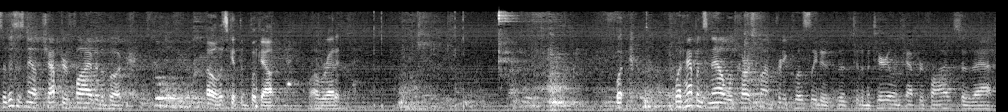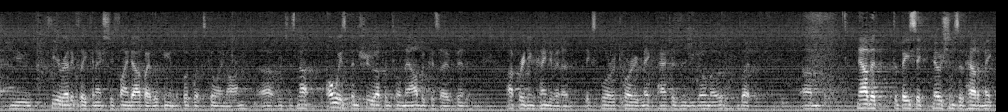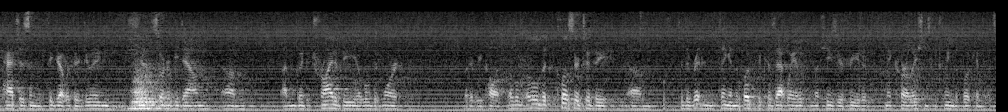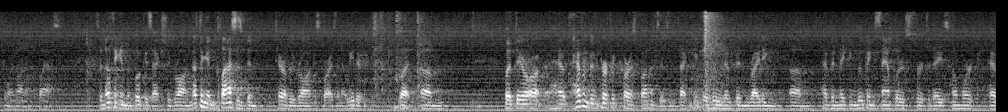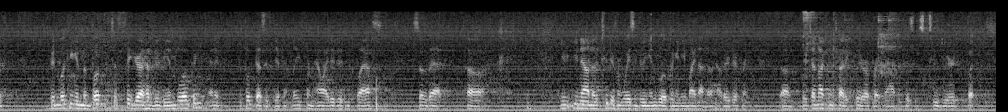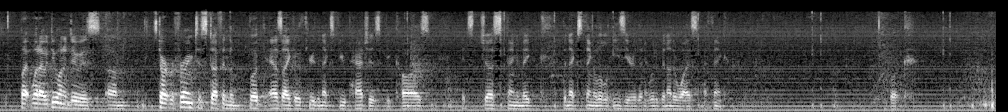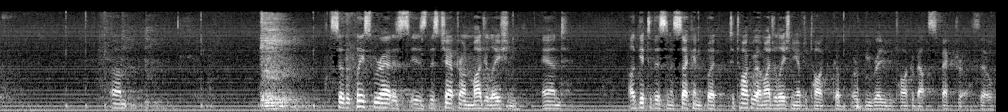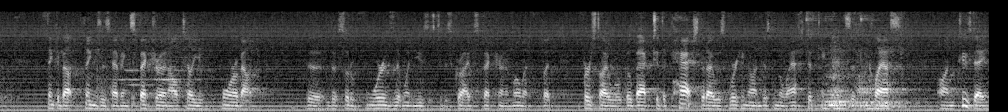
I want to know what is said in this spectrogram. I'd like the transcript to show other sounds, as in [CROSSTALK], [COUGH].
So this is now chapter five of the book. Oh, let's get the book out while we're at it. What what happens now will correspond pretty closely to the, to the material in chapter five, so that you theoretically can actually find out by looking in the book what's going on, uh, which has not always been true up until now because I've been operating kind of in an exploratory make patches as you go mode, but um, now that the basic notions of how to make patches and figure out what they're doing should sort of be down, um, I'm going to try to be a little bit more, whatever you call it, a little, a little bit closer to the um, to the written thing in the book because that way it'll be much easier for you to make correlations between the book and what's going on in class. So nothing in the book is actually wrong. Nothing in class has been terribly wrong as far as I know either. But um, but there are have, haven't been perfect correspondences. In fact, people who have been writing um, have been making looping samplers for today's homework have been looking in the book to figure out how to do the enveloping, and it, the book does it differently from how I did it in class, so that uh, you, you now know two different ways of doing enveloping, and you might not know how they're different, um, which I'm not going to try to clear up right now because it's too weird. But but what I do want to do is um, start referring to stuff in the book as I go through the next few patches because it's just going to make the next thing a little easier than it would have been otherwise, I think. Book. Um, so the place we're at is, is this chapter on modulation, and I'll get to this in a second, but to talk about modulation, you have to talk or be ready to talk about spectra. So think about things as having spectra, and I'll tell you more about the, the sort of words that one uses describe spectra in a moment. But first I will go back to the patch that I was working on just in the last 15 minutes of class on Tuesday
